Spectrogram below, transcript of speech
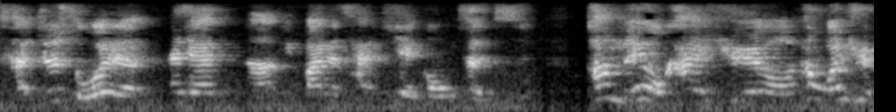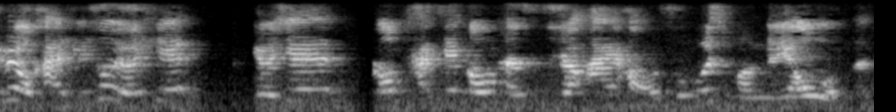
成就是所谓的那些呃一般的产线工程师，他没有开缺哦，他完全没有开缺。说有一些有一些工产线工程师就哀嚎说，为什么没有我们？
